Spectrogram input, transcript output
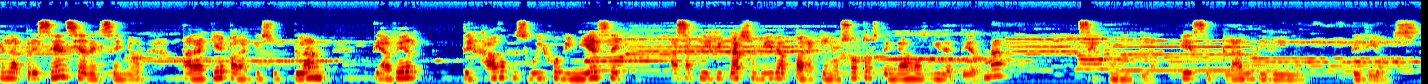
en la presencia del Señor, ¿Para qué? Para que su plan de haber dejado que su Hijo viniese a sacrificar su vida para que nosotros tengamos vida eterna, se cumpla ese plan divino de Dios.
